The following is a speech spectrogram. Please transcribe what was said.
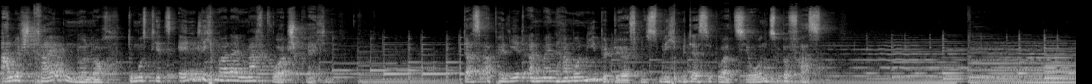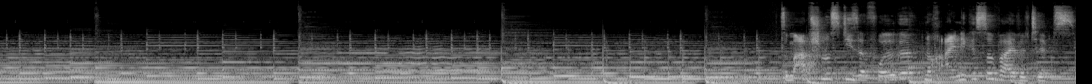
Alle streiten nur noch, du musst jetzt endlich mal ein Machtwort sprechen. Das appelliert an mein Harmoniebedürfnis, mich mit der Situation zu befassen. Zum Abschluss dieser Folge noch einige Survival-Tipps.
